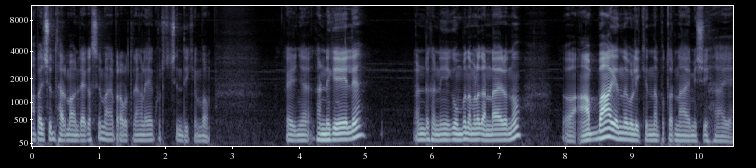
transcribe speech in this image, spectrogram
ആ പരിശുദ്ധാത്മാവിന്റെ രഹസ്യമായ പ്രവർത്തനങ്ങളെക്കുറിച്ച് ചിന്തിക്കുമ്പം കഴിഞ്ഞ ഖണ്ഡികയിൽ രണ്ട് ഖണ്ഡികയ്ക്ക് മുമ്പ് നമ്മൾ കണ്ടായിരുന്നു അബ്ബ എന്ന് വിളിക്കുന്ന പുത്രനായ മിഷിഹായെ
